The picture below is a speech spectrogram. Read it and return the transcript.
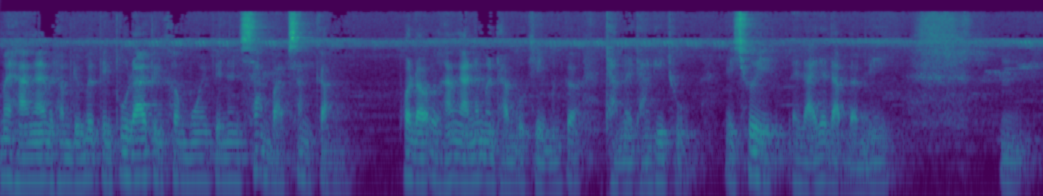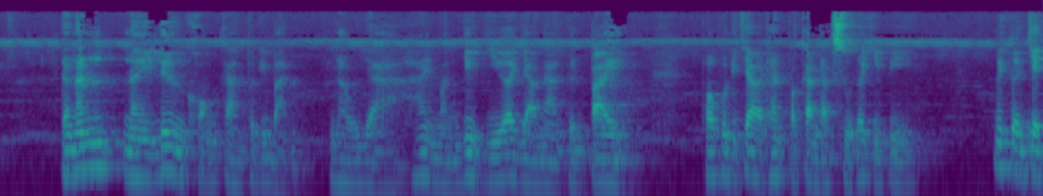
ไม่หางานมาทำเดี๋ยวไม่เป็นผู้ร้ายเป็นขโมยเป็นนั้นสร้างบาปสร้างกรรมพอเราเออหางานนั้นมันทำโอเค มันก็ทำในทางที่ถูกในช่วยหลาย ๆ ระดับแบบนี้ดังนั้นในเรื่องของการปฏิบัติ เราอย่าให้มันยืดเยื้อยาวนานเกินไป เพราะพระพุทธเจ้าท่านประกันหลักสูตรได้กี่ปี ไม่เกินเจ็ด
